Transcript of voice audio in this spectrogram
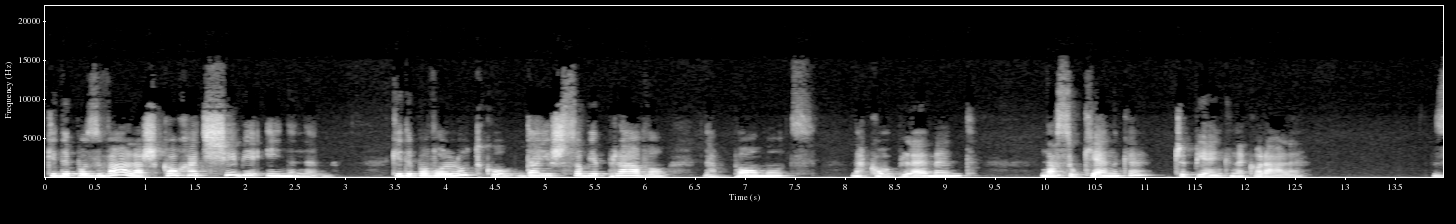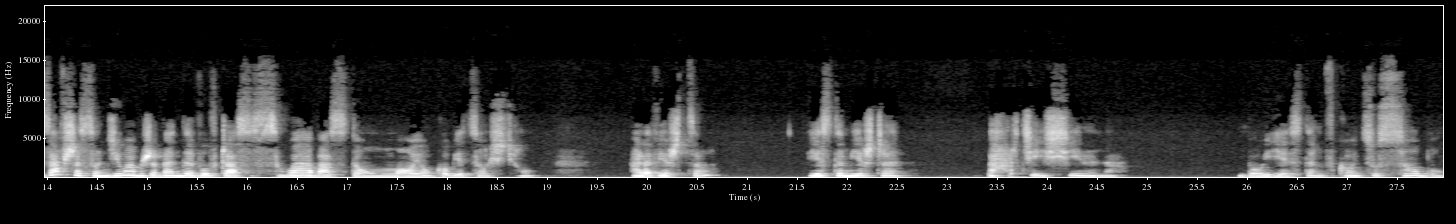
kiedy pozwalasz kochać siebie innym, kiedy powolutku dajesz sobie prawo na pomoc, na komplement, na sukienkę czy piękne korale. Zawsze sądziłam, że będę wówczas słaba z tą moją kobiecością. Ale wiesz co? Jestem jeszcze bardziej silna bo jestem w końcu sobą.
